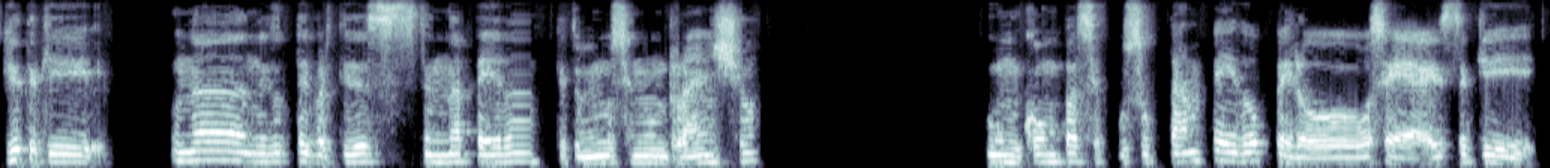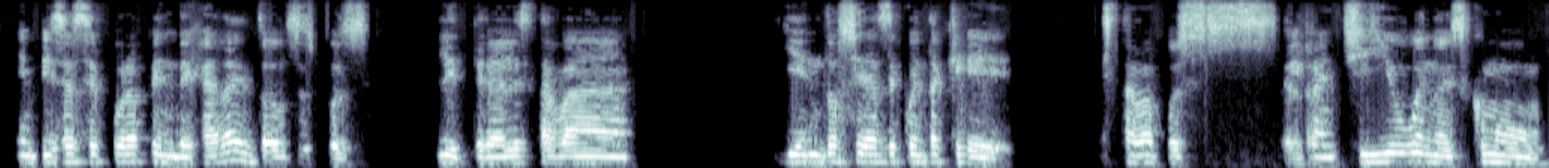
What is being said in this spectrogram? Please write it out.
Fíjate que una anécdota divertida es en una peda que tuvimos en un rancho un compa se puso tan pedo, pero, o sea, este que empieza a ser pura pendejada, entonces, pues, literal estaba yéndose, haz de cuenta que estaba, pues, el ranchillo, bueno, es como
